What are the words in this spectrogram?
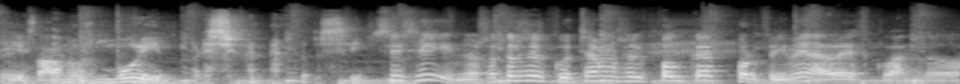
estamos muy impresionados. Sí. sí, sí, nosotros escuchamos el podcast por primera vez cuando,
